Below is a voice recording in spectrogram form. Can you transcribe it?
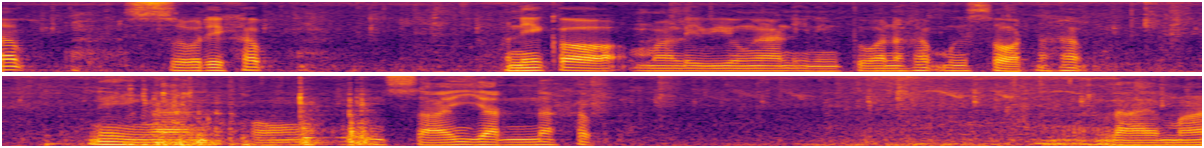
ครับ สวัสดีครับ วันนี้ก็มารีวิวงานอีกหนึ่งตัวนะครับ มือสอดนะครับ นี่งานของคุณสายยันนะครับ ลายไม้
